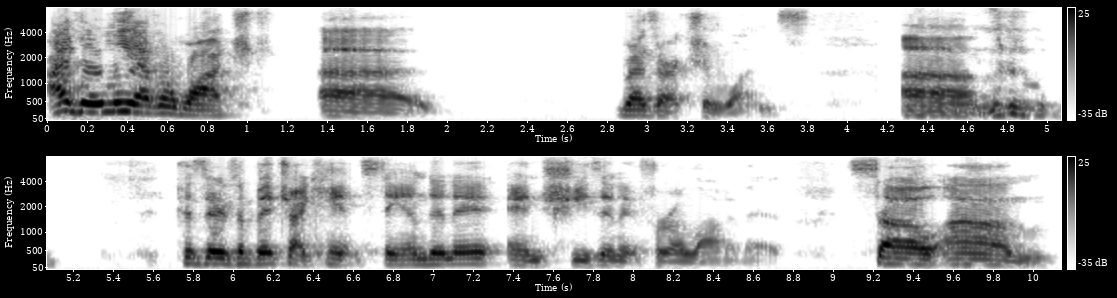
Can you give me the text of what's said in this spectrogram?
I've only ever watched uh Resurrection once. Um because there's a bitch I can't stand in it, and she's in it for a lot of it. So, um,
